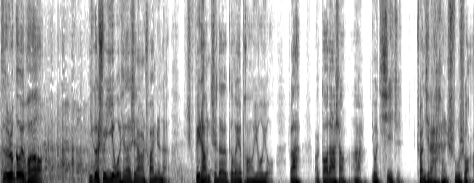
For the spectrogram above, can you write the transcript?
所以说，各位朋友，一个睡衣我现在身上穿着呢，非常值得各位朋友拥有，是吧？啊高大上啊，有气质，穿起来很舒爽。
